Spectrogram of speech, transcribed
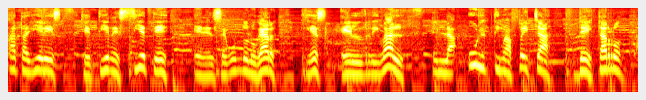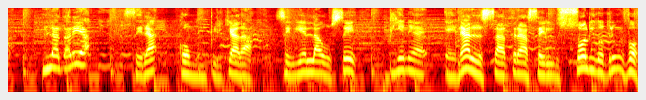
a Talleres, que tiene siete en el segundo lugar y es el rival en la última fecha de esta ronda. La tarea será complicada, si bien la UC viene en alza tras el sólido triunfo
